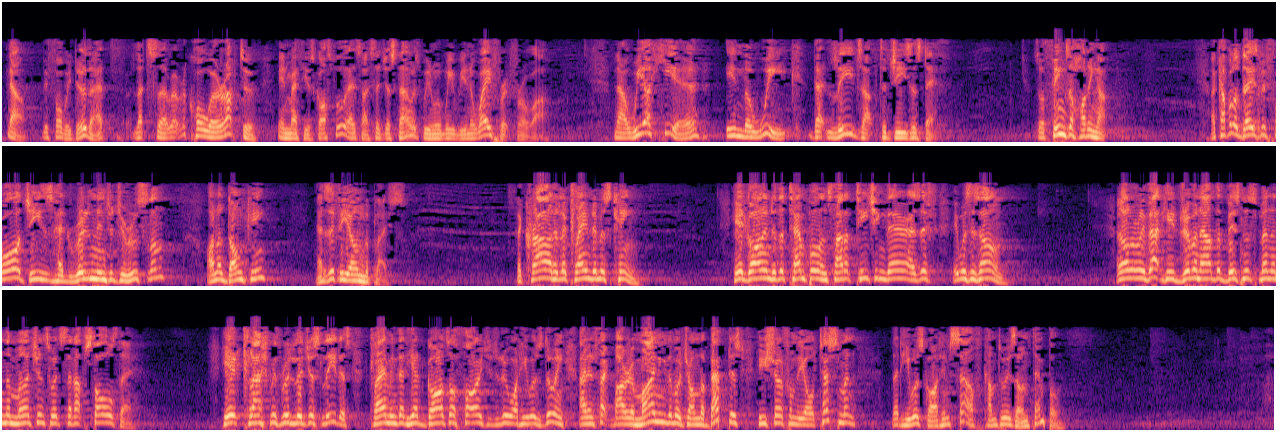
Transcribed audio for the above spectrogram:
Now, before we do that, let's uh, recall where we're up to in Matthew's Gospel. As I said just now, is we, we've been away for it for a while. Now, we are here in the week that leads up to Jesus' death. So things are hotting up. A couple of days before, Jesus had ridden into Jerusalem on a donkey as if he owned the place. The crowd had acclaimed him as king. He had gone into the temple and started teaching there as if it was his own. And not only that, he had driven out the businessmen and the merchants who had set up stalls there. He had clashed with religious leaders, claiming that he had God's authority to do what he was doing. And in fact, by reminding them of John the Baptist, he showed from the Old Testament that he was God himself, come to his own temple.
